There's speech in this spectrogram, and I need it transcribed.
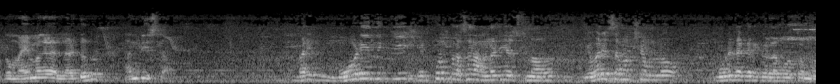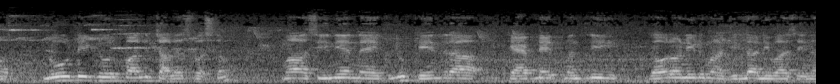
ఒక మహిమగల లడ్డును అందిస్తాం. మరి మోడీకి ఎప్పుడు ప్రసాదం అందజేస్తున్నారు? ఎవరి సమక్షంలో మోడీ దగ్గరికి వెళ్ళబోతున్నారు? నూటికి నూరు పాలు చాలా స్పష్టం. మా సీనియర్ నాయకులు కేంద్ర కేబినెట్ మంత్రి గౌరవనీయులు మా జిల్లా నివాసైన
